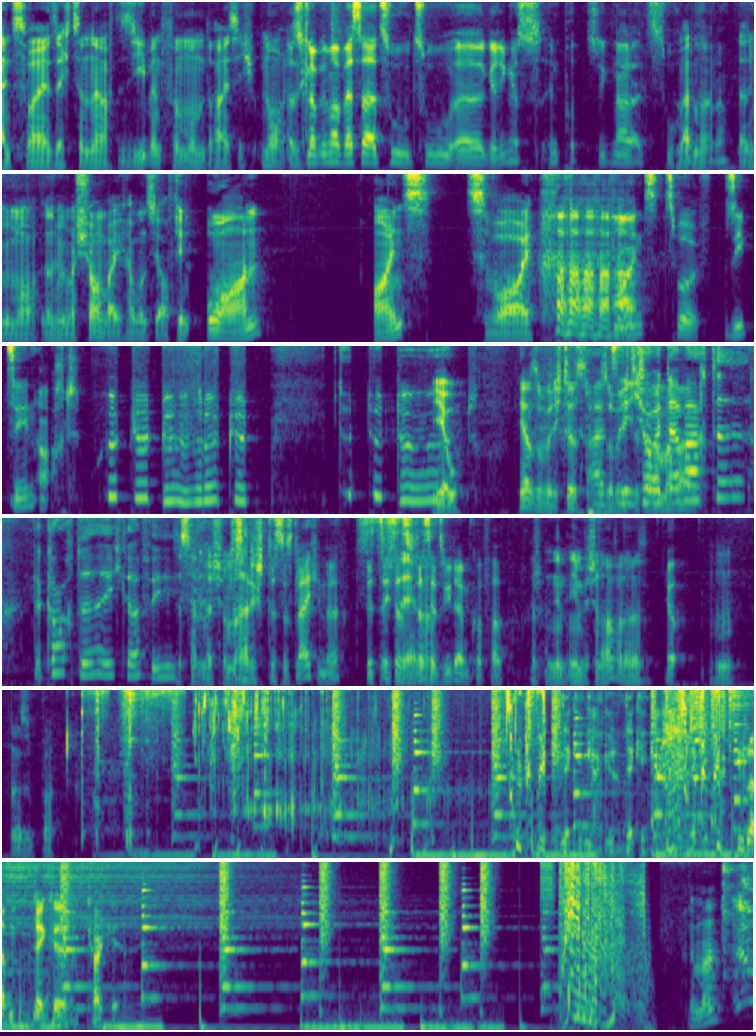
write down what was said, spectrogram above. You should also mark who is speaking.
Speaker 1: 1, 2, 16, 8, 7, 35, 9.
Speaker 2: Also ich glaube immer besser zu, zu äh, geringes Input-Signal als zu hoch,
Speaker 1: Warte mal,
Speaker 2: oder?
Speaker 1: lass mich mal, lass mich mal schauen, weil ich habe uns ja auf den Ohren 1, 2,
Speaker 2: 1, 12, 17, 8.
Speaker 1: Jo. Ja, so würde ich das,
Speaker 2: Als
Speaker 1: so würde ich
Speaker 2: ich
Speaker 1: das
Speaker 2: heute
Speaker 1: mal machen.
Speaker 2: Da kochte ich Kaffee.
Speaker 1: Das hatten wir schon
Speaker 2: Das,
Speaker 1: mal.
Speaker 2: hatte ich, das ist das Gleiche, ne? Witzig,
Speaker 1: das
Speaker 2: dass ich das jetzt wieder im Kopf habe.
Speaker 1: Nehmen wir schon auf, oder was?
Speaker 2: Ja.
Speaker 1: Hm, na super. Decke Kacke, Decke Kacke, Decke Kacke.
Speaker 2: Klappendecke, Kacke.
Speaker 1: Warte mal.
Speaker 3: Bitte,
